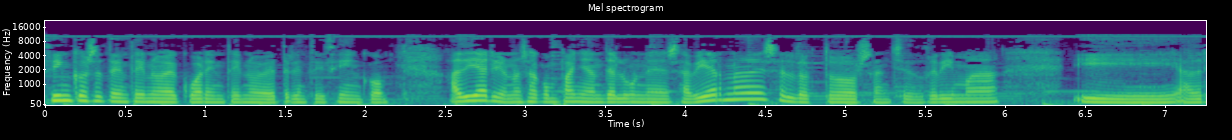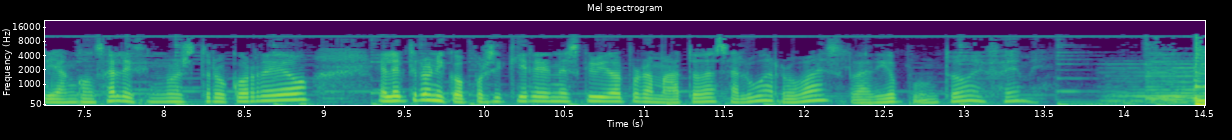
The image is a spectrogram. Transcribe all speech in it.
579 49 35. A diario nos acompañan de lunes a viernes el doctor Sánchez Grima y Adrián González. Nuestro correo electrónico, por si quieren escribir al programa a toda salud, es radio.fm. En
